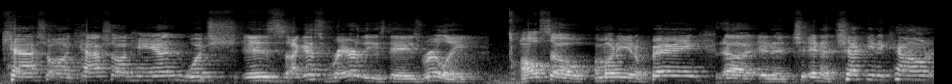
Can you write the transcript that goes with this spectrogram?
cash on cash on hand, which is I guess rare these days, really. Also, money in a bank, uh, in, a in a checking account.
